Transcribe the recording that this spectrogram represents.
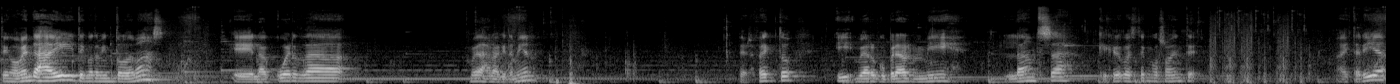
Tengo vendas ahí, tengo también todo lo demás. Eh, la cuerda... Voy a dejarla aquí también. Perfecto. Y voy a recuperar mis lanzas, que creo que tengo solamente... Ahí estaría.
